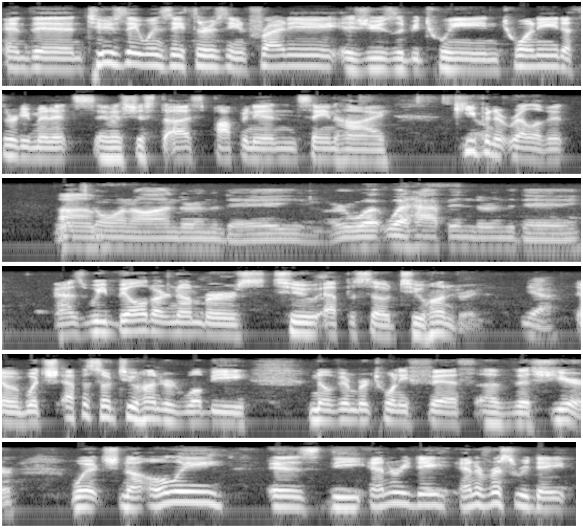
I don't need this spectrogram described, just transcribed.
and then Tuesday, Wednesday, Thursday, and Friday is usually between twenty to thirty minutes, and it's just us popping in, saying hi, keeping it relevant. What's Um, going on during the day, you know, or what what happened during the day? as we build our numbers to episode two hundred. Yeah. which episode 200 will be November 25th of this year, which not only is the anniversary date,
